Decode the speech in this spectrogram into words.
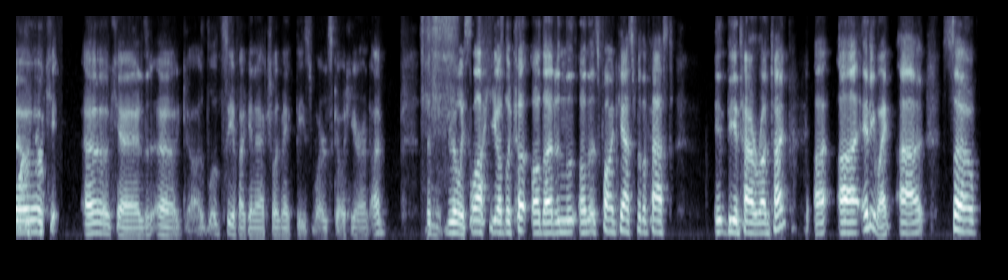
you? Okay. Okay. Oh god. Let's see if I can actually make these words go coherent. I've been really slacking on the cut on that in the, on this podcast for the past in the entire runtime. Uh, uh, anyway, uh, so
